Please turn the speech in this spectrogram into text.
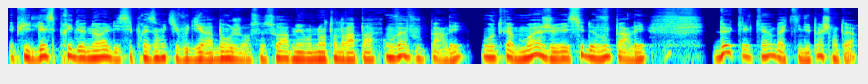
Et puis l'esprit de Noël ici présent qui vous dira bonjour ce soir, mais on ne l'entendra pas. On va vous parler, ou en tout cas moi je vais essayer de vous parler de quelqu'un bah, qui n'est pas chanteur,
